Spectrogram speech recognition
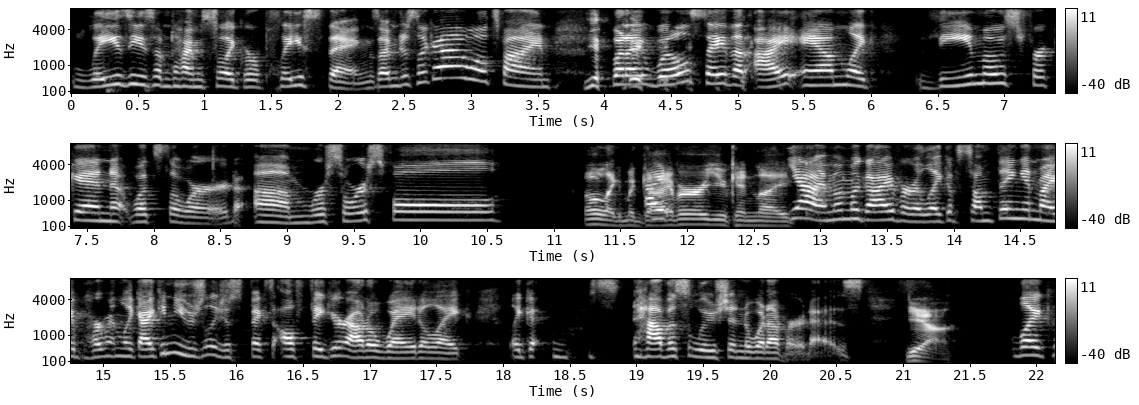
lazy sometimes to like replace things. I'm just like, "Ah, well, it's fine." Yeah, But I will say that I am like the most freaking what's the word? Um resourceful. Oh, like MacGyver, you can like. Yeah, I'm a MacGyver. Like if something in my apartment, like I can usually just fix, I'll figure out a way to like like have a solution to whatever it is. Yeah. Like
